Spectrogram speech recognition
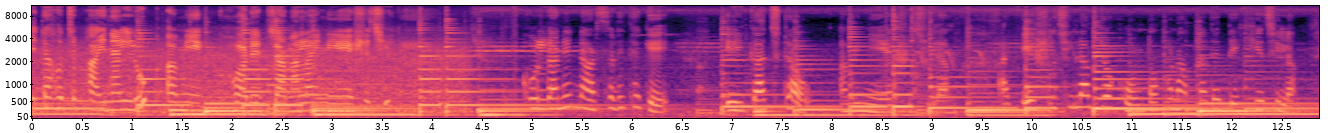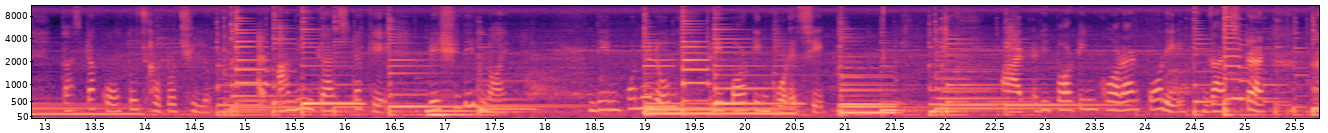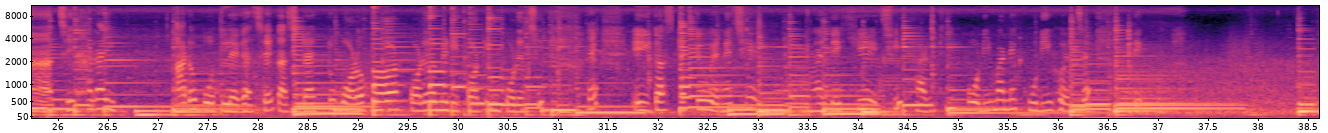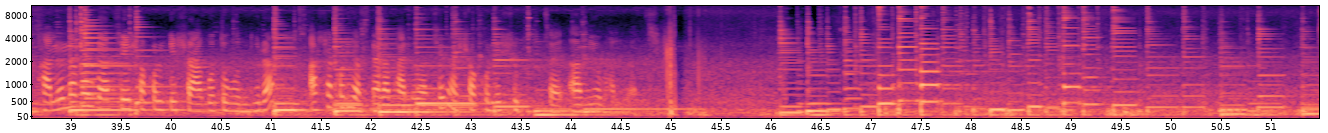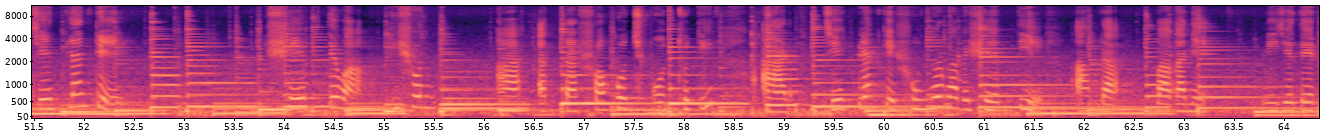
এটা হচ্ছে final look. আমি ঘরের জানালায় নিয়ে এসেছি। কল্যাণীর নার্সারি থেকে এই গাছটাও আমি নিয়ে এসেছিলাম। আর এসেছিলাম যখন, তখন আপনাদের দেখিয়েছিলাম গাছটা কত ছোট ছিল। আর আমি গাছটাকে বেশি দিন নয়, দিন পনেরো রিপোর্টিং করেছি। আর রিপোর্টিং করার পরে গাছটার চেহারাই আরও বদলে গেছে। গাছটা একটু বড় হওয়ার পরে আমি রিপোর্টিং করেছি। এই গাছটাকেও এনেছি দেখিয়েছি আর কি পরিমাণে কুড়ি হয়েছে। দেখুন। ভালো লাগার গাছে সকলকে স্বাগত বন্ধুরা। আশা করি আপনারা ভালো আছেন আর সকলের শুভেচ্ছায় আমিও ভালো আছি। জেট প্ল্যান্টের শেপ দেওয়া ভীষণ একটা সহজ পদ্ধতি আর জেট প্ল্যান্টকে সুন্দরভাবে শেপ দিয়ে আমরা বাগানে নিজেদের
